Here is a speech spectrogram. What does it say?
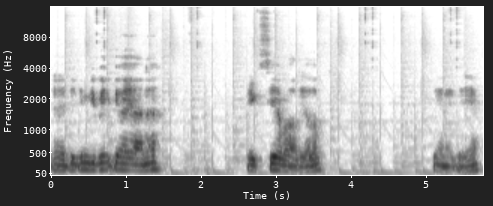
Ee, dediğim gibi bir ayağını eksiye bağlayalım. DND'ye.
